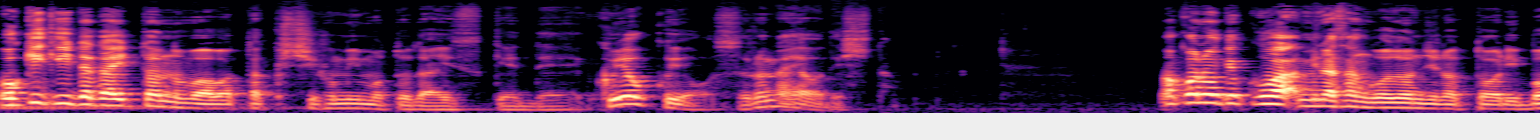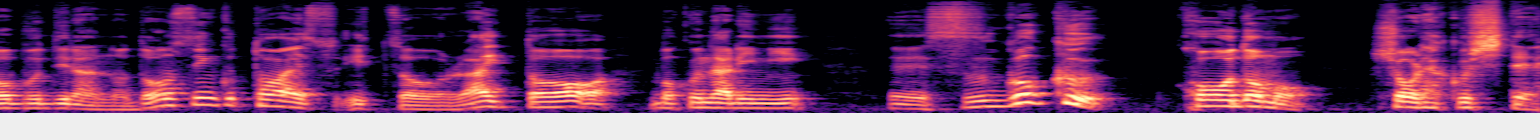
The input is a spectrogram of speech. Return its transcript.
お聴きいただいたのは私文本大輔で「くよくよするなよ」でした、まあ、この曲は皆さんご存知の通りボブ・ディランの「Don't Think Twice It's Alright」を僕なりに、えーすごくコードも省略して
